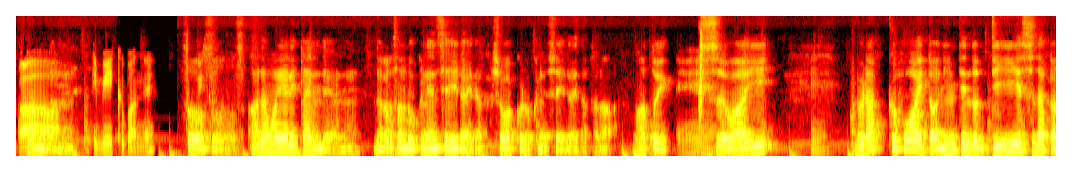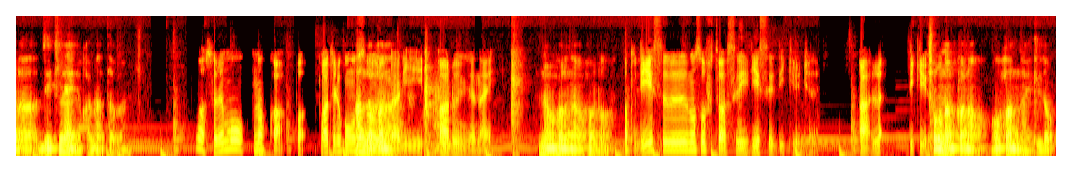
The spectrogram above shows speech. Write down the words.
あだね。あ、リメイク版ね。そうそうそう。あれもやりたいんだよね。だからその6年生以来だから、小学校6年生以来だから。まあ、あとね XY、うん。ブラックホワイトは任天堂 DS だからできないのかな、多分。まあ、それも、なんか、ババーチャルコンソールなりあるんじゃない？なるほど、なるほど。あと DS のソフトは 3DS でできるんじゃない？あ、ラできるよ。そうなんかな？わかんないけど。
